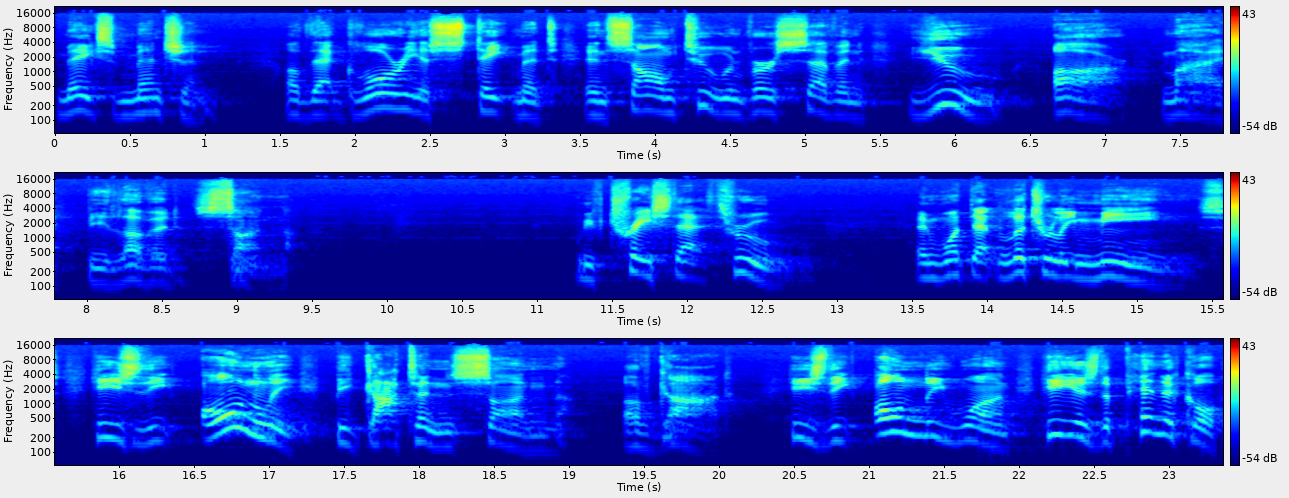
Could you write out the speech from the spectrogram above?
makes mention of that glorious statement in Psalm 2 and verse 7 You are my beloved Son. We've traced that through and what that literally means. He's the only begotten Son of God. He's the only one. He is the pinnacle.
